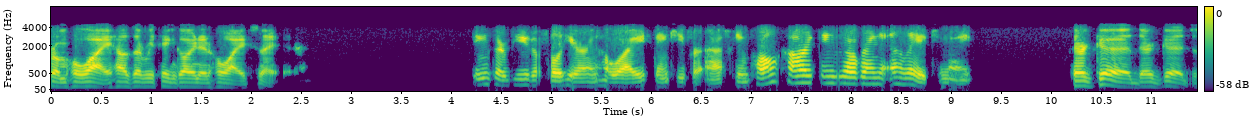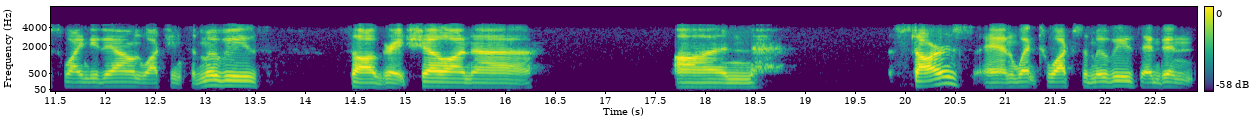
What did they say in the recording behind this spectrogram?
from Hawaii. How's everything going in Hawaii tonight? Things are beautiful here in Hawaii. Thank you for asking, Paul. How are things over in LA tonight? They're good. They're good. Just winding down, watching some movies. Saw a great show on uh, on Starz, and went to watch the movies, and didn't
